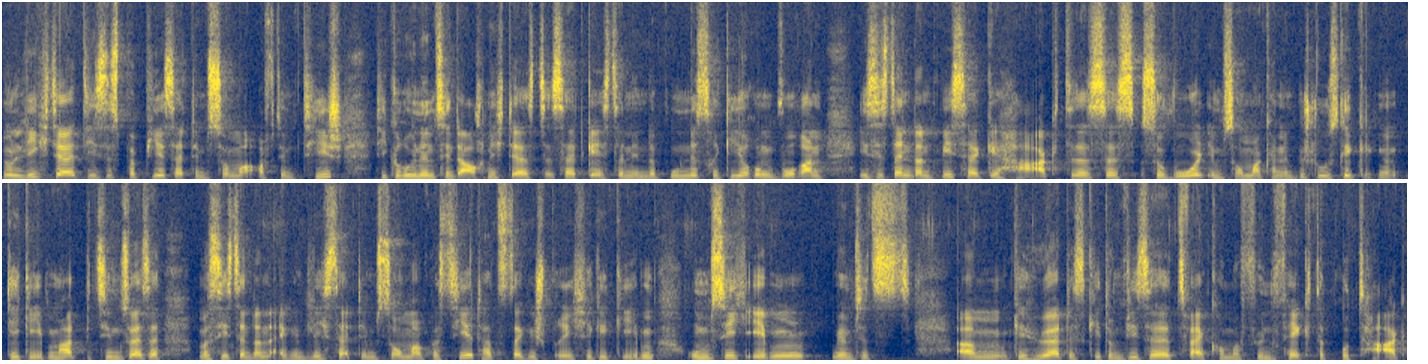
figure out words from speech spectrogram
Nun liegt ja dieses Papier seit dem Sommer auf dem Tisch. Die Grünen sind auch nicht erst seit gestern in der Bundesregierung. Woran ist es denn denn dann bisher gehakt, dass es sowohl im Sommer keinen Beschluss ge gegeben hat, beziehungsweise was ist denn dann eigentlich seit dem Sommer passiert? Hat es da Gespräche gegeben, um sich eben, wir haben es jetzt ähm, gehört, es geht um diese 2,5 Hektar pro Tag,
